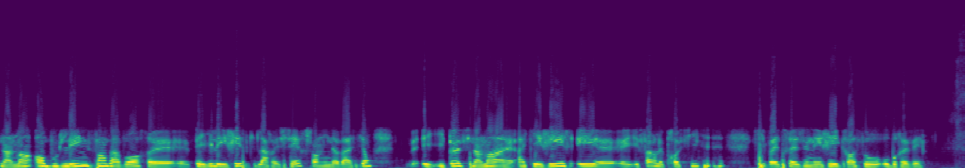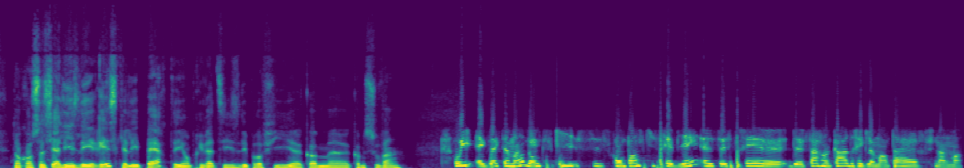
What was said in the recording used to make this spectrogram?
finalement en bout de ligne sans avoir euh, euh, payé les risques de la recherche en innovation. Ils peuvent finalement euh, acquérir et, faire le profit qui va être généré grâce au, au brevet. Donc, on socialise les risques, les pertes et on privatise les profits comme, comme souvent. Oui, exactement. Donc, ce qui, ce qu'on pense qui serait bien, euh, ce serait euh, de faire un cadre réglementaire finalement,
